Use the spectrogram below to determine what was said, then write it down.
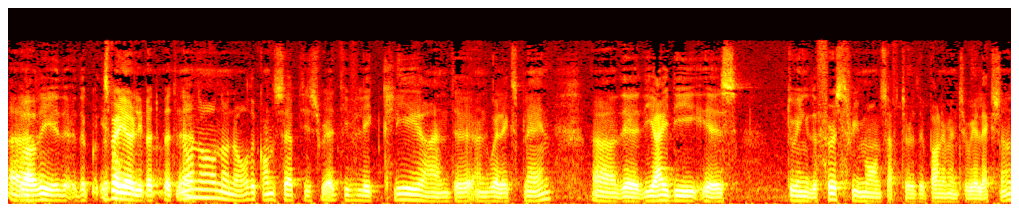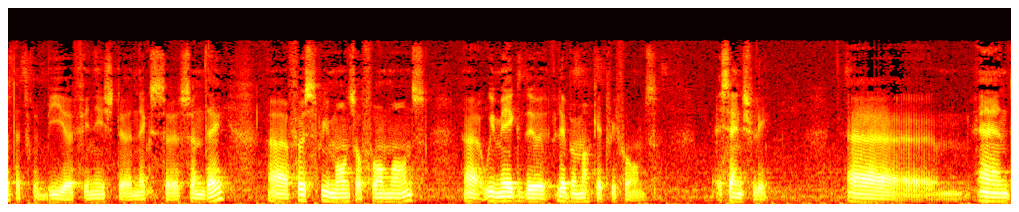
Uh, well, the, the, the, it's very early, but, but no, uh, no, no, no. The concept is relatively clear and uh, and well explained. the the idea is during the first three months after the parliamentary elections, that will be uh, finished uh, next uh, Sunday, uh, first three months or four months, uh, we make the labor market reforms, essentially. and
